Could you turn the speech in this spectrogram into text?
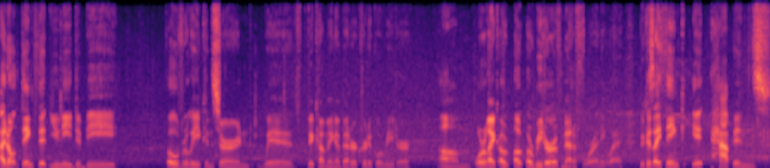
I don't think that you need to be overly concerned with becoming a better critical reader. Um, or like a, a, reader of metaphor anyway. Because I think it happens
